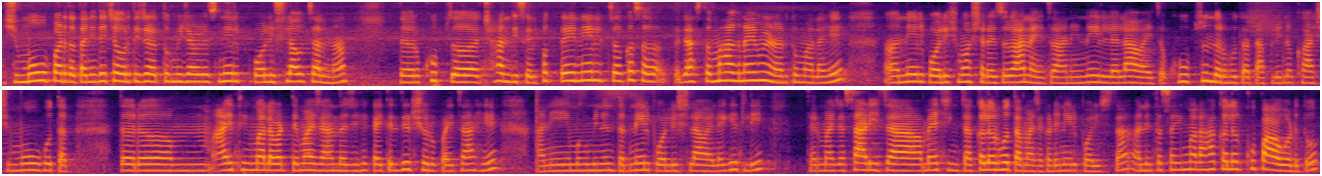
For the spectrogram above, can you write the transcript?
अशी मऊ पडतात. आणि त्याच्यावरती ज्या तुम्ही ज्यावेळेस नेल पॉलिश लावचाल ना तर खूप छान दिसेल. फक्त हे नेलचं कसं जास्त महाग नाही मिळणार तुम्हाला हे. नेल पॉलिश मॉइश्चरायझर आणायचं आणि नेलला लावायचं. खूप सुंदर होतात आपली नखं अशी मऊ होतात. तर आय थिंक मला वाटते माझ्या अंदाजे हे काहीतरी दीडशे रुपयाचं आहे. आणि मग मी नंतर नेल पॉलिश लावायला घेतली. तर माझ्या साडीचा मॅचिंगचा कलर होता माझ्याकडे नेल पॉलिशचा. आणि तसाही मला हा कलर खूप आवडतो.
